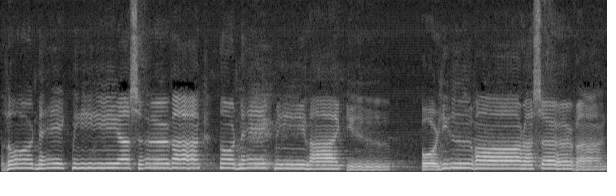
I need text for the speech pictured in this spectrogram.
Lord, make me a servant. Lord, make me like you. For you are a servant.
